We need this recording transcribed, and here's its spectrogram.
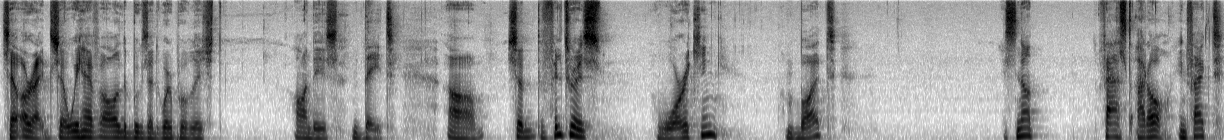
So, all right, so we have all the books that were published on this date. Um, so the filter is working, but it's not fast at all. In fact,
